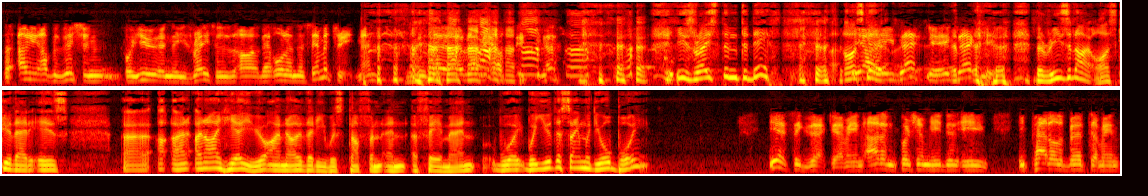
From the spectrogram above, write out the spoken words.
The only opposition for you in these races are they're all in the cemetery, man. He's raced them to death. Oscar, yeah, exactly, exactly. the reason I ask you that is uh, and, I hear you. I know that he was tough and, and a fair man. Were, were, you the same with your boy? Yes, exactly. I mean, I didn't push him. He did. He he paddled a bit. I mean,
